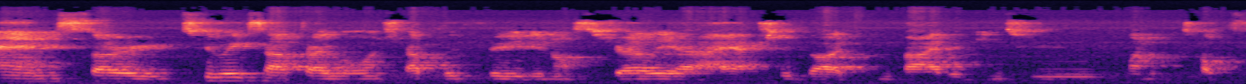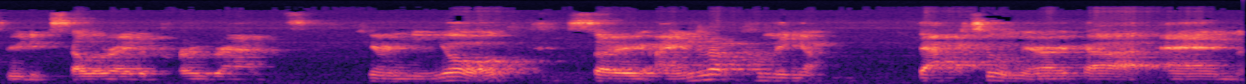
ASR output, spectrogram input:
And so, two weeks after I launched Uplift Food in Australia, I actually got invited into one of the top food accelerator programs here in New York. So, I ended up coming up back to America and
